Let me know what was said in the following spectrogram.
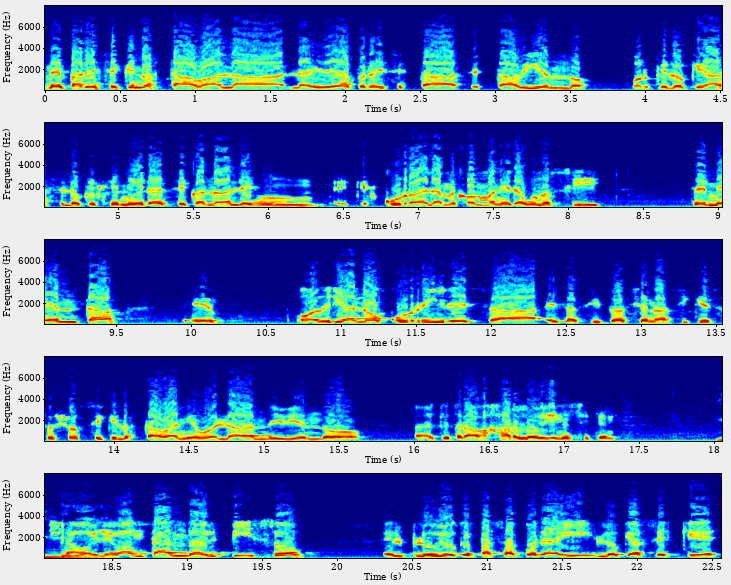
Me parece que no estaba la, la idea, pero ahí se está, se está viendo. Porque lo que hace, lo que genera ese canal es un, eh, que escurra de la mejor manera. Uno si cementa, eh, podría no ocurrir esa, esa situación. Así que eso yo sé que lo estaban evaluando y viendo, hay que trabajarlo bien ese tema. Ya hoy levantando el piso, el pluvio que pasa por ahí, lo que hace es que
